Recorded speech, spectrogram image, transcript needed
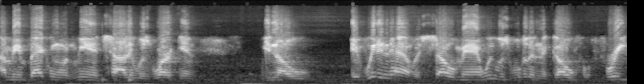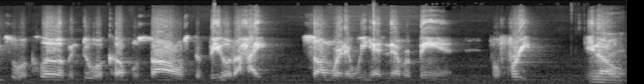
I mean, back when me and Charlie was working, you know, if we didn't have a show, man, we was willing to go for free to a club and do a couple songs to build a hype somewhere that we had never been for free. You know, Right.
